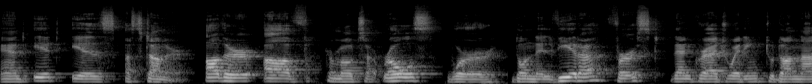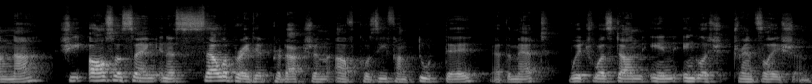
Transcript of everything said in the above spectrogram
and it is a stunner. Other of her Mozart roles were Donna Elvira first, then graduating to Donna Anna. She also sang in a celebrated production of Così fan tutte at the Met, which was done in English translation.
